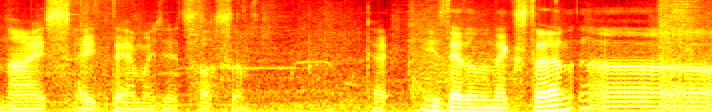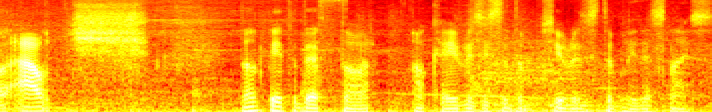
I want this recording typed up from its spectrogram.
Nice, 8 damage, that's awesome. Okay, he's dead on the next turn. Uh, ouch. Don't be at the death's door. Okay, resisted the, she resisted bleed, that's nice.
